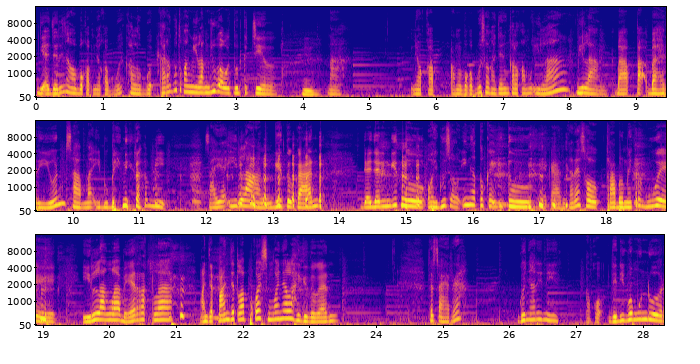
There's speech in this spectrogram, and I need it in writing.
diajarin sama bokap nyokap gue kalau gue karena gue tukang ngilang juga waktu kecil. Hmm. nah nyokap sama bokap gue selalu ngajarin kalau kamu hilang bilang bapak Bahriun sama ibu Beni Rami saya hilang gitu kan. Diajarin gitu. Oh gue selalu ingat tuh kayak gitu ya kan. Karena selalu troublemaker gue. Hilang lah berak lah manjat-manjat lah pokoknya semuanya lah gitu kan. Terus akhirnya gue nyari nih toko. Jadi gue mundur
